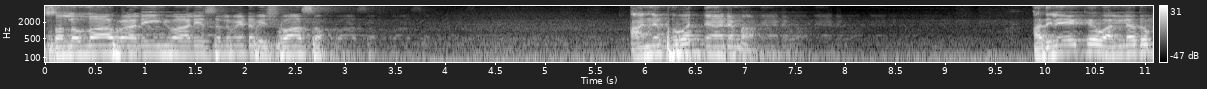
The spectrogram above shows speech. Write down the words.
സല്ലല്ലാഹു അലൈഹി വാലി വസല്ലമയുടെ വിശ്വാസം അനുഭവജ്ഞാനമാണ്. അതിലേക്ക് വല്ലതും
